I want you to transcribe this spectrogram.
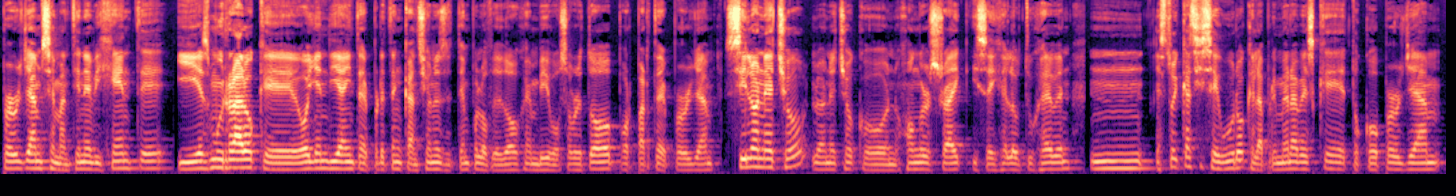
Pearl Jam se mantiene vigente y es muy raro que hoy en día interpreten canciones de Temple of the Dog en vivo, sobre todo por parte de Pearl Jam. Sí lo han hecho, lo han hecho con Hunger Strike y Say Hello to Heaven. Mm, estoy casi seguro que la primera vez que tocó Pearl Jam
